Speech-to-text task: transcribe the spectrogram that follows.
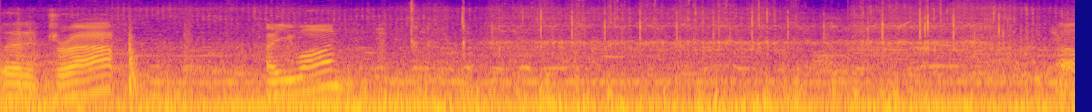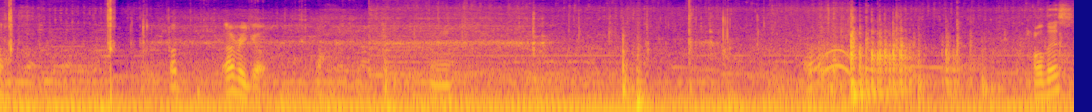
let it drop. Are you on? Oh. There we go. Yeah. All this?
